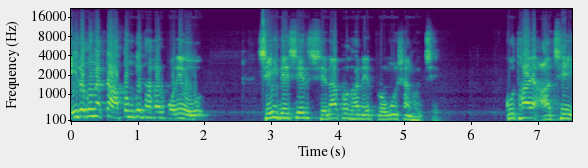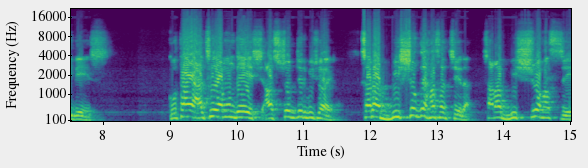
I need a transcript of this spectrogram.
এইরকম একটা আতঙ্কে থাকার পরেও সেই দেশের সেনা প্রধানের প্রমোশন হচ্ছে। কোথায় আছে এই দেশ? কোথায় আছে এমন দেশ? আশ্চর্যের বিষয়। সারা বিশ্বকে হাসাচ্ছে এরা। সারা বিশ্ব হাসছে।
